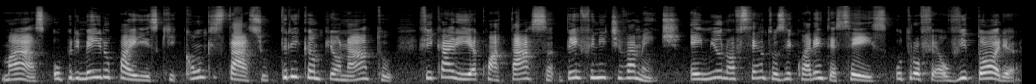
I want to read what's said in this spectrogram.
mas o primeiro país que conquistasse o tricampeonato ficaria com a taça definitivamente. Em 1946, o troféu Vitória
